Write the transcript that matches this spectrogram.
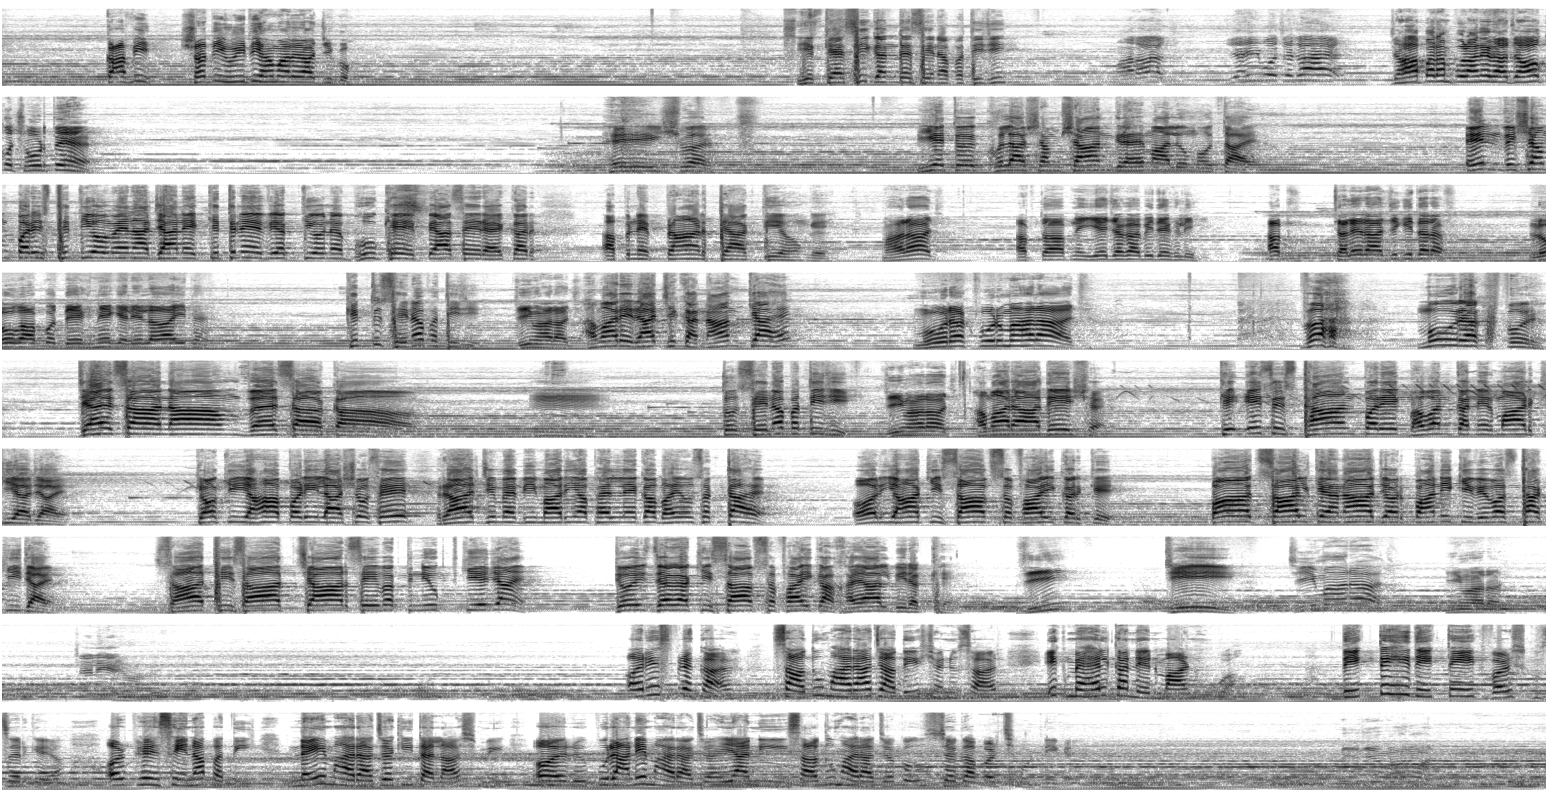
काफ़ी क्षति हुई थी हमारे राज्य को। ये कैसी गंध है सेनापति जी? महाराज यही वो जगह है। जहाँ पर हम पुराने राजाओं को छोड़ते हैं। हे ईश्वर ये तो एक खुला शमशान ग्रह मालूम होता है। इन विषम परिस्थितियों में ना जाने कितने व्यक्तियों ने भूखे प्यासे रहकर अपने प्राण त्याग दिए होंगे। महाराज अब तो आपने ये जगह भी देख ली। अब चले राज्य की तरफ़। लोग आपको देखने के लिए लड़ाई थे किंतु सेनापति जी जी महाराज। हमारे राज्य का नाम क्या है? मूरखपुर महाराज। वाह मूरखपुर। जैसा नाम वैसा काम। हम्म, तो सेनापति जी जी महाराज। हमारा आदेश है कि इस स्थान पर एक भवन का निर्माण किया जाए क्योंकि यहाँ पड़ी लाशों से राज्य में बीमारियाँ फैलने का भय हो सकता है और यहाँ की साफ़ सफ़ाई करके पाँच साल के अनाज और पानी की व्यवस्था की जाए। साथ ही साथ चार सेवक नियुक्त किए जाएँ जो इस जगह की साफ़ सफ़ाई का ख्याल भी रखें। जी? जी। जी महाराज। जी महाराज। चलिए। और इस प्रकार साधु महाराज आदेश अनुसार एक महल का निर्माण हुआ देखते ही देखते एक वर्ष गुजर गया और फिर सेनापति नए महाराजा की तलाश में और पुराने महाराजा यानी साधु महाराजा को उस जगह पर छोड़ने गए।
